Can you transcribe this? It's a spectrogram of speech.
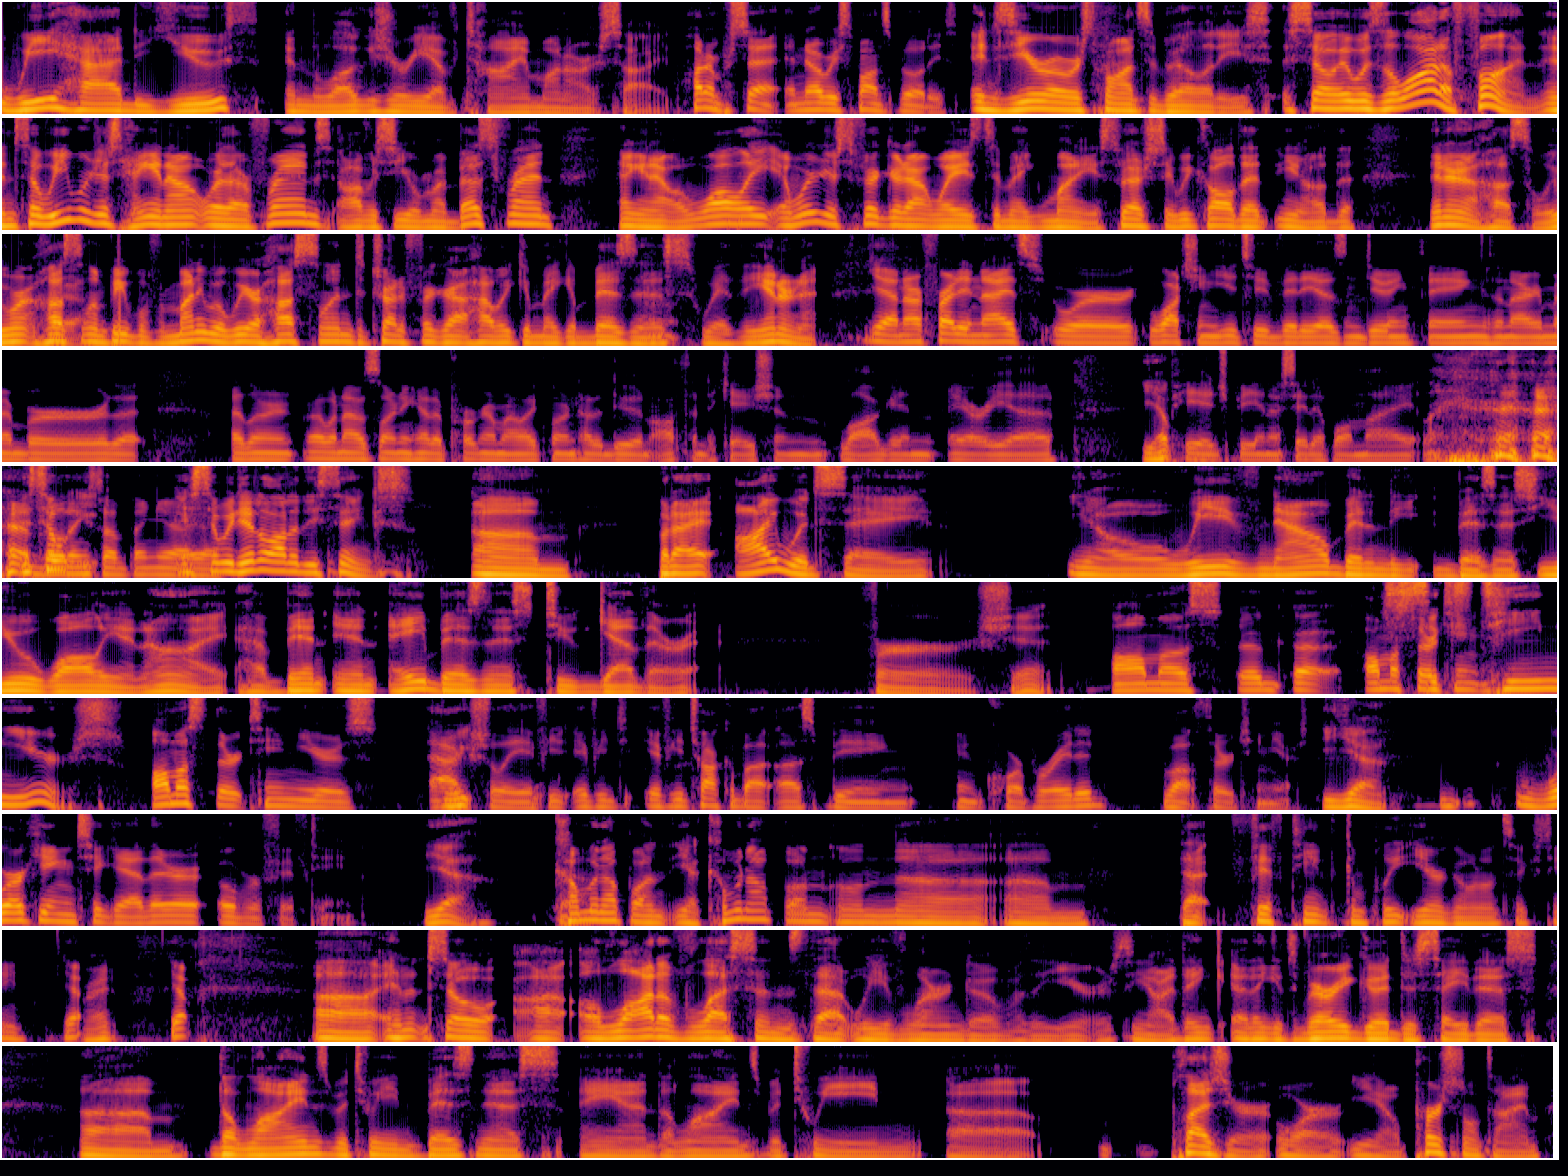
We had youth and the luxury of time on our side. Hundred percent, and no responsibilities. and zero responsibilities. So it was a lot of fun. And so we were just hanging out with our friends. Obviously, you were my best friend, hanging out with Wally, and we are just figuring out ways to make money. Especially, we called it, you know, the, the internet hustle. We weren't hustling people for money, but we were hustling to try to figure out how we can make a business mm-hmm. with the internet. Yeah, and our Friday nights were watching YouTube videos and doing things. And I remember that I learned when I was learning how to program, I like learned how to do an authentication login area, Yep. PHP, and I stayed up all night like so building we- something. Yeah, Yeah, so we did a lot of these things. Um, but I, I would say, you know, we've now been in the business. You, Wally, and I have been in a business together for shit almost uh, uh, almost 13 16 years. almost 13 years actually if you if you if you talk about us being incorporated about 13 years Yeah. working together over 15 Yeah. Coming up on yeah, coming up on on uh, um that 15th complete year going on 16. Yep. Right? Yep. Uh, and so uh, a lot of lessons that we've learned over the years. You know, I think I think it's very good to say this. Um, the lines between business and the lines between uh, pleasure or you know personal time,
